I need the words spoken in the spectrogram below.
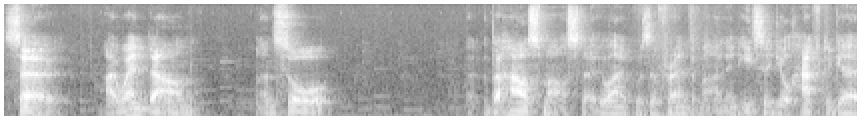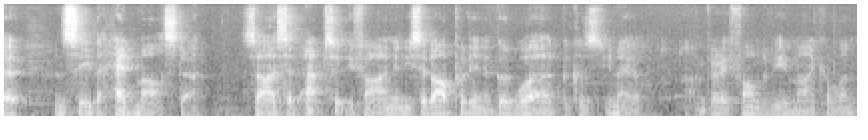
So I went down and saw the housemaster, who I, was a friend of mine, and he said, You'll have to go and see the headmaster. So I said, Absolutely fine. And he said, I'll put in a good word because, you know, I'm very fond of you, Michael, and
